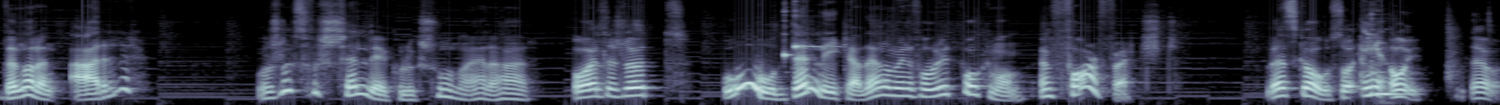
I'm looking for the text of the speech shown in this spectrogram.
Den har en R. Hva slags forskjellige kolleksjoner er det her? Og helt til slutt oh, Den liker jeg. Det er en av mine favoritt-Pokémon. En Farfetched. Let's go. Så ingen Oi. Det var.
